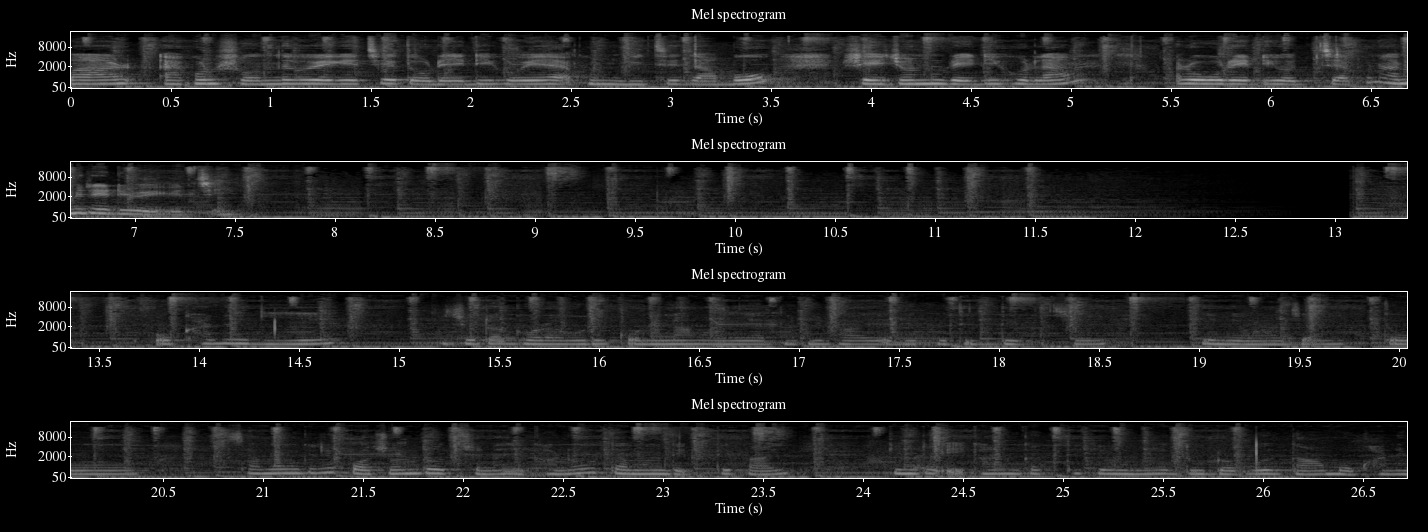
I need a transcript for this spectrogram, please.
আবার এখন সন্ধে হয়ে গেছে, তো রেডি হয়ে এখন বিচে যাব। সেই জন্য রেডি হলাম। আর ও রেডি হচ্ছে এখন, আমি রেডি হয়ে গেছি। ওখানে গিয়ে কিছুটা ঘোরাঘুরি করলাম। আমি আর দিদি ভাই এদিক ওদিক দেখছি কি নেওয়া যায় তো তেমন কিছু পছন্দ হচ্ছে না, এখানেও তেমন দেখতে পাই। কিন্তু এখানকার থেকে মনে হয় দু ডবল দাম ওখানে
